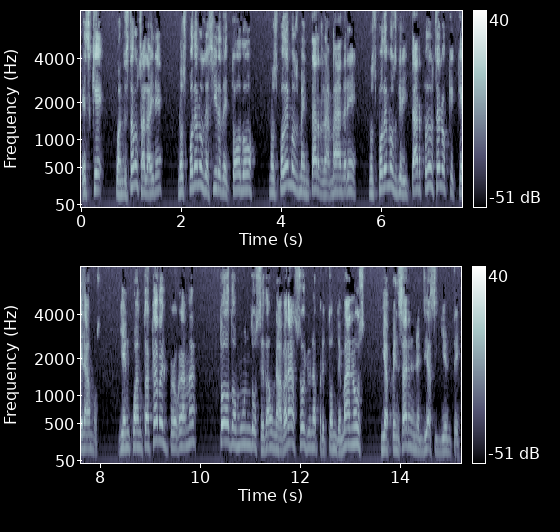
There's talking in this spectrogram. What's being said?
es que cuando estamos al aire nos podemos decir de todo, nos podemos mentar la madre, nos podemos gritar, podemos hacer lo que queramos. Y en cuanto acaba el programa, todo mundo se da un abrazo y un apretón de manos y a pensar en el día siguiente.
